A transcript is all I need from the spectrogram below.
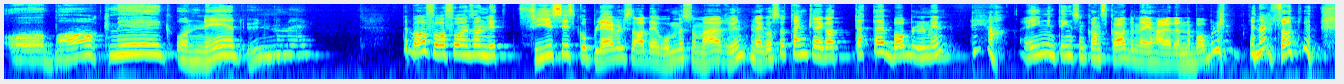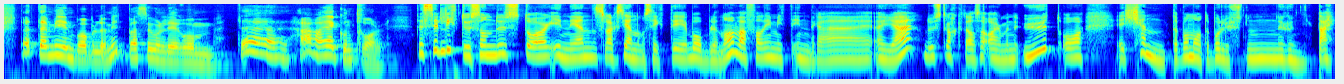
og bak meg, og ned under meg. Det er bare for å få en sånn litt fysisk opplevelse av det rommet som er rundt meg. Og så tenker jeg at dette er boblen min. Ja. Det er ingenting som kan skade meg her i denne boblen. sånn? Dette er min boble, mitt personlige rom. Det, her har jeg kontroll. Det ser litt ut som du står inni en slags gjennomsiktig boble nå, i hvert fall i mitt indre øye. Du strakte altså armene ut og kjente på en måte på luften rundt deg.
